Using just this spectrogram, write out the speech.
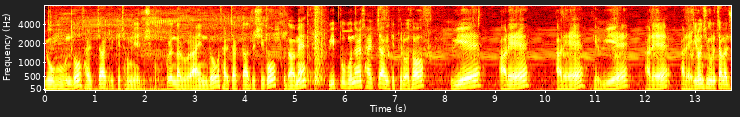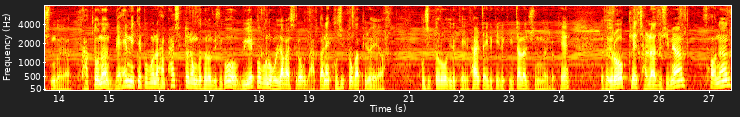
요 부분도 살짝 이렇게 정리해 주시고 브랜다루 라인도 살짝 따 주시고 그 다음에 윗부분을 살짝 이렇게 들어서 위에 아래 아래 이렇게 위에 아래 아래. 이런 식으로 잘라 주시는 거예요. 각도는 맨 밑에 부분은 한 80도 정도 들어 주시고 위에 부분은 올라갈수록 약간의 90도가 필요해요. 90도로 이렇게 살짝 이렇게 이렇게 잘라 주시는 거예요 이렇게. 그래서 이렇게 잘라 주시면 선은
